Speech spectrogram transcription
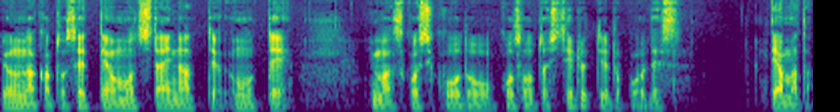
世の中と接点を持ちたいなって思って、今少し行動を起こそうとしてるっていうところです。ではまた。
